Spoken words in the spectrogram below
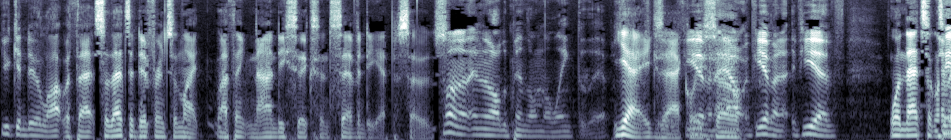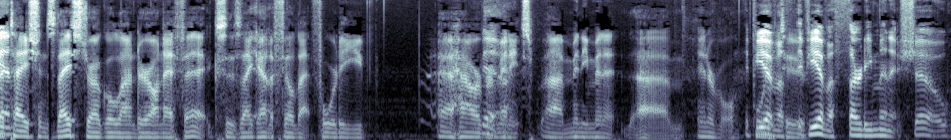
you can do a lot with that. So that's a difference in like I think 96 and 70 episodes. Well, and it all depends on the length of the episode. yeah, If exactly. you have an So hour, if you have an, if you have Well, and that's the 10 limitations they struggle under on FX is they Yeah. got to fill that forty, uh, however Yeah. many uh, many minute um, interval. if you have a if you have a 30 minute show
